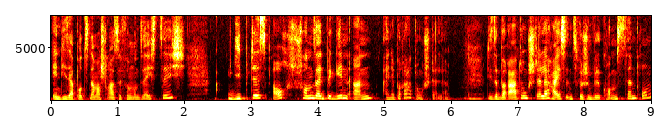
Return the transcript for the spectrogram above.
in dieser Potsdamer Straße 65 gibt es auch schon seit Beginn an eine Beratungsstelle. Diese Beratungsstelle heißt inzwischen Willkommenszentrum.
